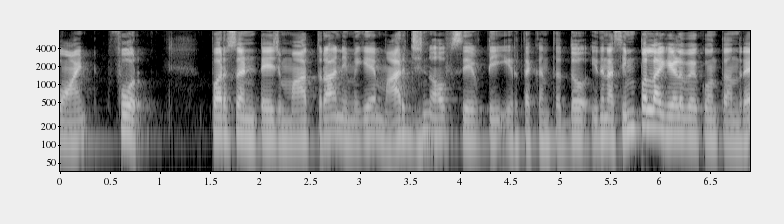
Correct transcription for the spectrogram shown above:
point four percentage ಮಾತ್ರ ನಿಮಗೆ ಮಾರ್ಜಿನ್ ಆಫ್ ಸೇಫ್ಟಿ ಇರ್ತಕ್ಕಂಥದ್ದು. ಇದನ್ನು ಸಿಂಪಲ್ಲಾಗಿ ಹೇಳಬೇಕು ಅಂತಂದರೆ,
